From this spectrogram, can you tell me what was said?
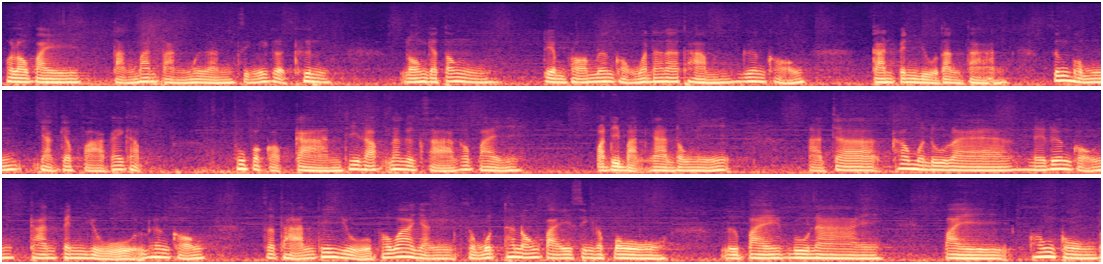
พอเราไปต่างบ้านต่างเมืองสิ่งที่เกิดขึ้น น้องจะต้องเตรียมพร้อมเรื่องของวัฒนธรรม เรื่องของการเป็นอยู่ต่างๆ ซึ่งผมอยากจะฝากให้กับผู้ประกอบการที่รับนักศึกษาเข้าไปปฏิบัติงานตรงนี้ อาจจะเข้ามาดูแลในเรื่องของการเป็นอยู่เรื่องของสถานที่อยู่ เพราะว่าอย่างสมมุติถ้าน้องไปสิงคโปร์หรือไปบรูไนไปฮ่องกงไป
